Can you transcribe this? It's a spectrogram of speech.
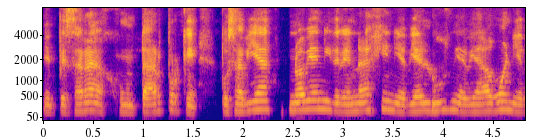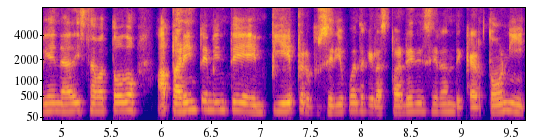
empezar a juntar porque pues había, no había ni drenaje, ni había luz, ni había agua, ni había nada, y estaba todo aparentemente en pie, pero pues se dio cuenta que las paredes eran de cartón y,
